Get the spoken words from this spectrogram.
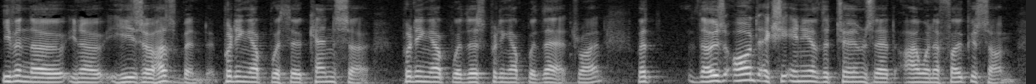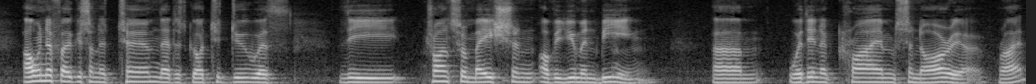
even though, you know, he's her husband, putting up with her cancer, putting up with this, putting up with that, right? But those aren't actually any of the terms that I want to focus on. I want to focus on a term that has got to do with the transformation of a human being. Um, within a crime scenario, right?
